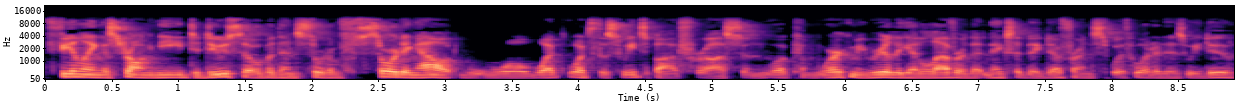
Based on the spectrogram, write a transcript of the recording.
feeling a strong need to do so, but then sort of sorting out, well, what what's the sweet spot for us, and what can where can we really get a lever that makes a big difference with what it is we do,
